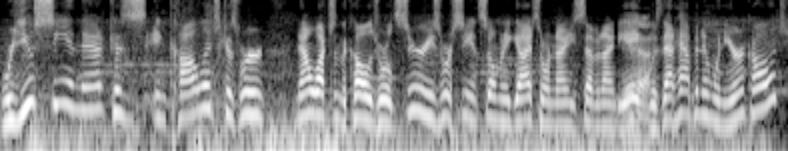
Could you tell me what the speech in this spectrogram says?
Were you seeing that because in college? Because we're now watching the College World Series, we're seeing so many guys throwing 97, 98. Yeah. Was that happening when you're in college?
